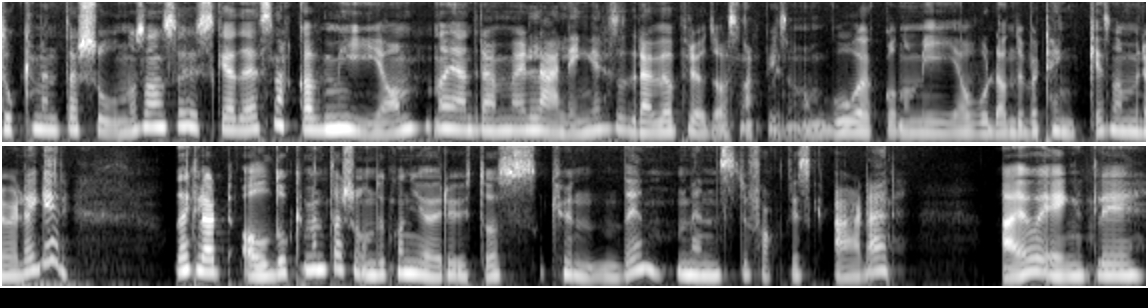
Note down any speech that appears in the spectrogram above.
dokumentasjon og sånn, så husker jeg det snakka mye om når jeg drev med lærlinger. Så drev vi og prøvde å snakke liksom om god økonomi og hvordan du bør tenke som rørlegger. Det er klart, all dokumentasjon du kan gjøre ute hos kunden din mens du faktisk er der, er jo egentlig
